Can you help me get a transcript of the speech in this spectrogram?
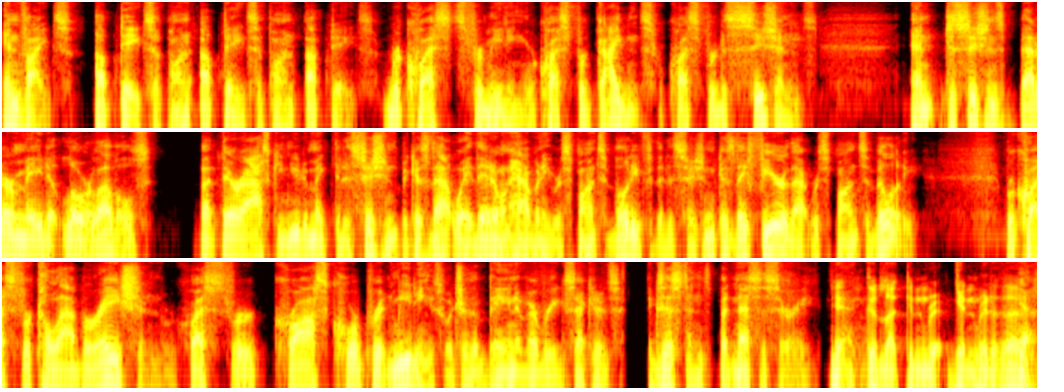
invites, updates upon updates upon updates, requests for meeting, requests for guidance, requests for decisions, and decisions better made at lower levels. But they're asking you to make the decision because that way they don't have any responsibility for the decision because they fear that responsibility requests for collaboration, requests for cross corporate meetings, which are the bane of every executive's existence, but necessary. Yeah. Good luck getting, getting rid of those. Yeah.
